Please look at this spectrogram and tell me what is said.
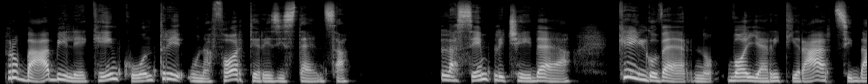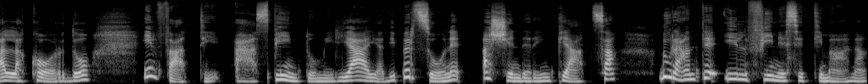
probabile che incontri una forte resistenza. La semplice idea che il governo voglia ritirarsi dall'accordo, infatti ha spinto migliaia di persone a scendere in piazza durante il fine settimana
